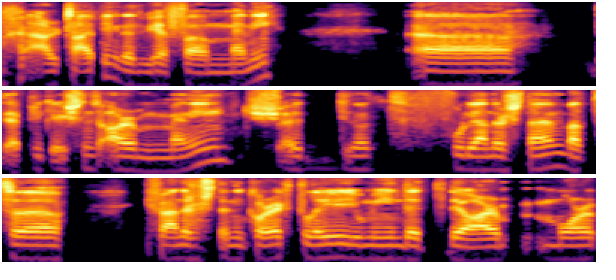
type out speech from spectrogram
are typing that we have uh, many. Uh, the applications are many, which I do not fully understand, but uh, if I understand it correctly, you mean that there are more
